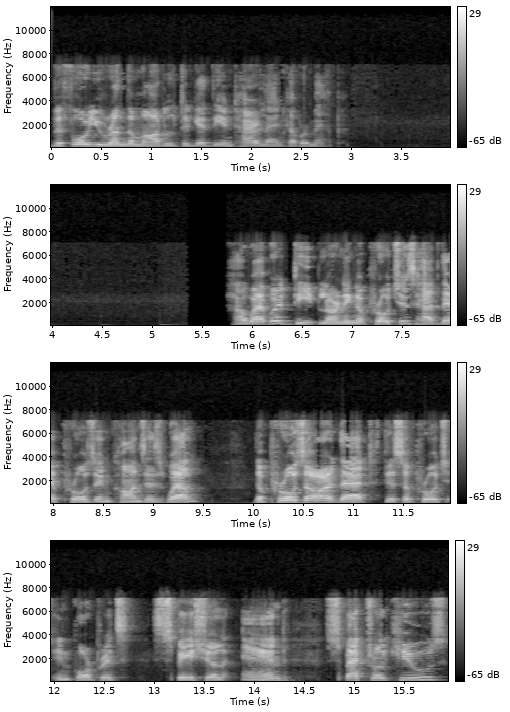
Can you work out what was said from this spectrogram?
before you run the model to get the entire land cover map. However, deep learning approaches have their pros and cons as well. The pros are that this approach incorporates spatial and spectral cues,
